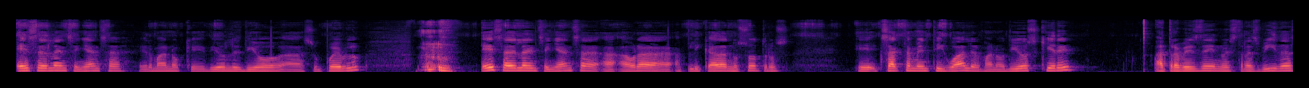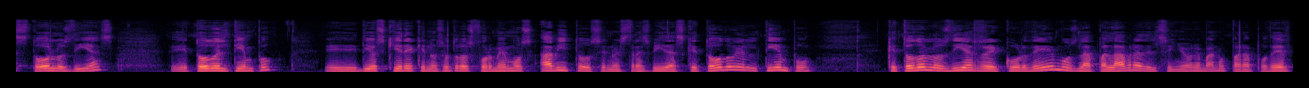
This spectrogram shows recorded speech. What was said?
esa es la enseñanza, hermano, que Dios les dio a su pueblo. Esa es la enseñanza ahora aplicada a nosotros. Eh, exactamente igual, hermano. Dios quiere a través de nuestras vidas, todos los días, eh, todo el tiempo, eh, Dios quiere que nosotros formemos hábitos en nuestras vidas, que todo el tiempo, que todos los días recordemos la palabra del Señor, hermano, para poder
